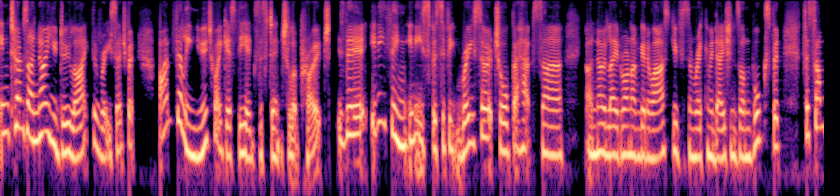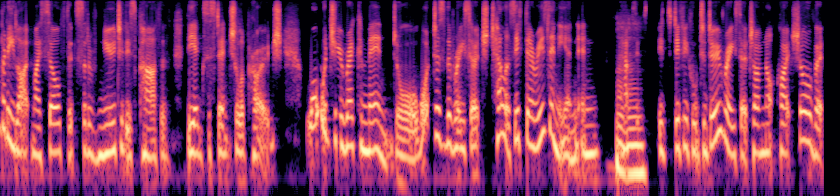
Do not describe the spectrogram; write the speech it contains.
in terms, I know you do like the research, but I'm fairly new to, I guess, the existential approach. Is there anything, any specific research, or perhaps uh, I know later on I'm going to ask you for some recommendations on books, but for somebody like myself that's sort of new to this path of the existential approach, what would you recommend, or what does the research tell us, if there is any? And, and Perhaps mm-hmm. it's, it's difficult to do research. I'm not quite sure, but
